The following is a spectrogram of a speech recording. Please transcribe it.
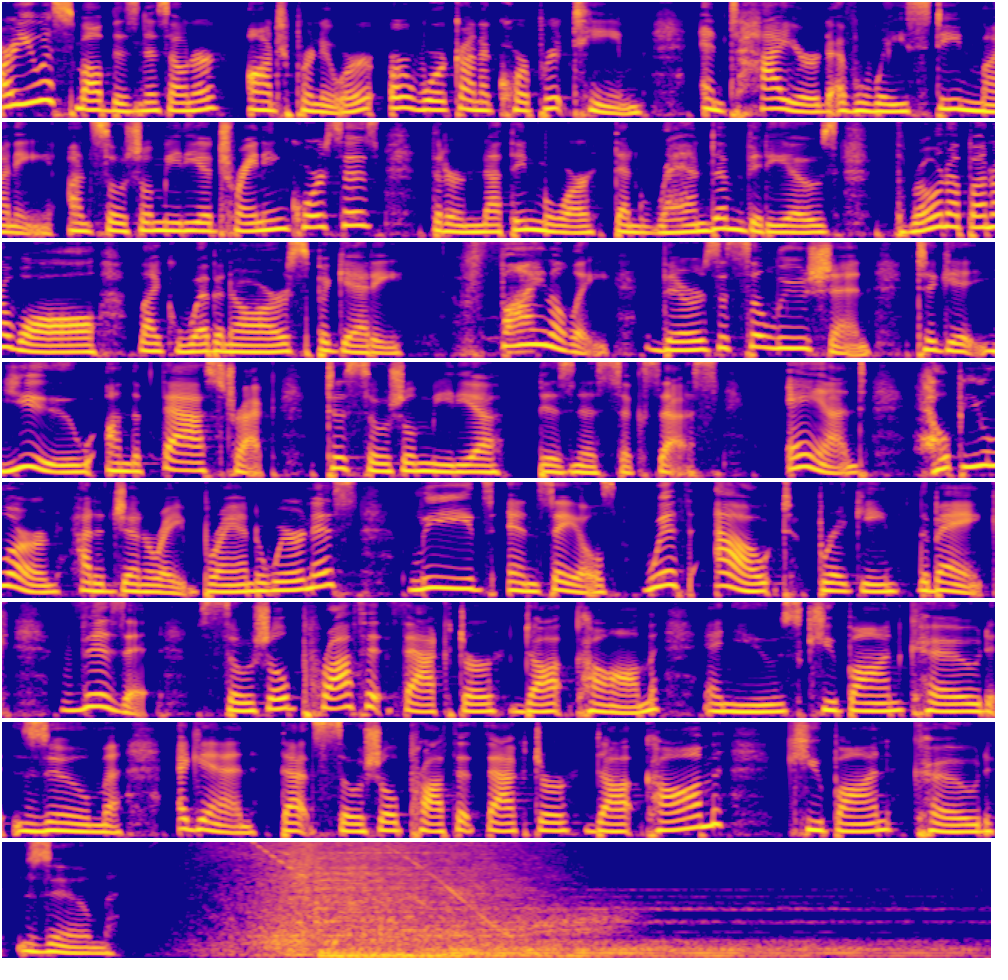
Are you a small business owner, entrepreneur, or work on a corporate team and tired of wasting money on social media training courses that are nothing more than random videos thrown up on a wall like webinar spaghetti? Finally, there's a solution to get you on the fast track to social media business success and help you learn how to generate brand awareness, leads, and sales without breaking the bank. Visit socialprofitfactor.com and use coupon code ZOOM. Again, that's socialprofitfactor.com, coupon code ZOOM.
